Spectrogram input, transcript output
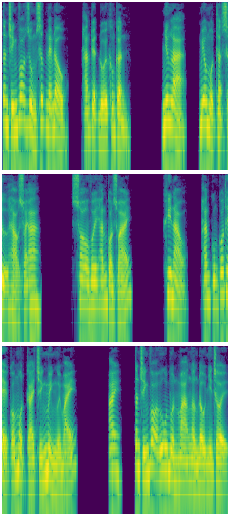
Tân chính võ dùng sức ném đầu, hắn tuyệt đối không cần. Nhưng là, miêu một thật sự hảo xoay A. So với hắn còn xoái. Khi nào, hắn cũng có thể có một cái chính mình người máy. Ai, tân chính võ u buồn mà ngẩng đầu nhìn trời,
